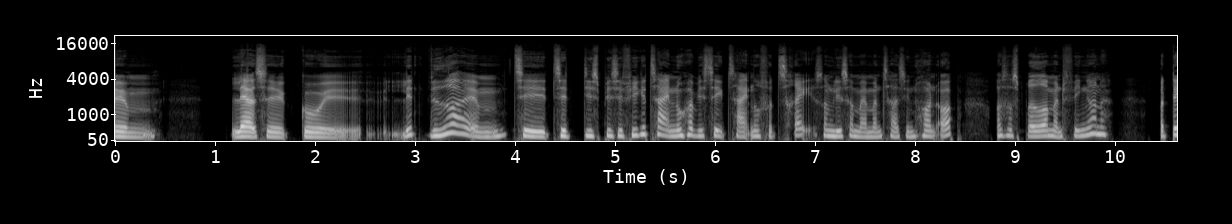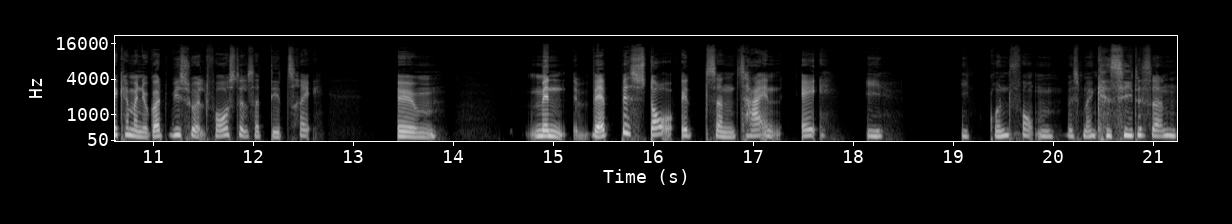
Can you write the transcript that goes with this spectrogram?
Øhm, lad os øh, gå øh, lidt videre øh, til, til de specifikke tegn. Nu har vi set tegnet for træ, som ligesom er, at man tager sin hånd op, og så spreder man fingrene. Og det kan man jo godt visuelt forestille sig, at det er et træ. Øhm, men hvad består et sådan tegn af i, i grundformen, hvis man kan sige det sådan?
